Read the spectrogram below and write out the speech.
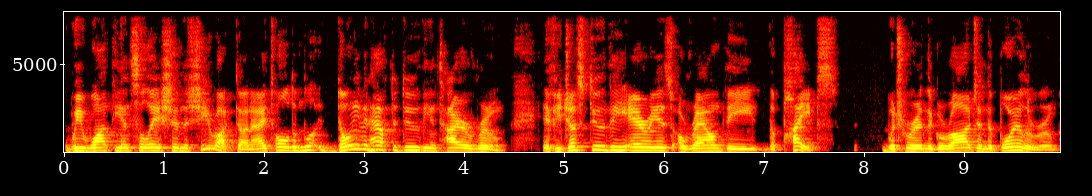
we want the insulation, the sheetrock done. And I told him, look, don't even have to do the entire room. If you just do the areas around the the pipes, which were in the garage and the boiler room,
